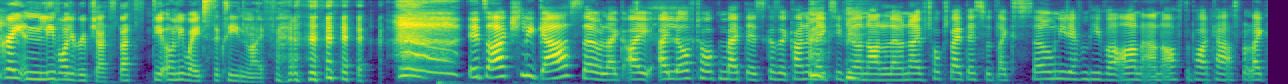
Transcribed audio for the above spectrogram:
Emigrate and leave all your group chats. That's the only way to succeed in life. it's actually gas though like i i love talking about this because it kind of makes you feel not alone i've talked about this with like so many different people on and off the podcast but like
